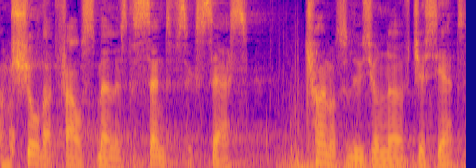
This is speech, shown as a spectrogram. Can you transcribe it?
I'm sure that foul smell is the scent of success. Try not to lose your nerve just yet.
